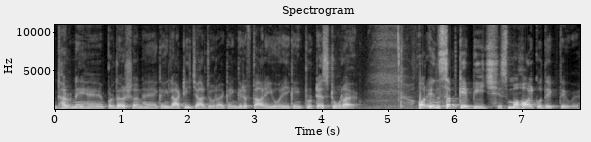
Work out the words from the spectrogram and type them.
धरने हैं, प्रदर्शन है, कहीं लाठीचार्ज हो रहा है, कहीं गिरफ्तारी हो रही, कहीं प्रोटेस्ट हो रहा है। और इन सब के बीच, इस माहौल को देखते हुए,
